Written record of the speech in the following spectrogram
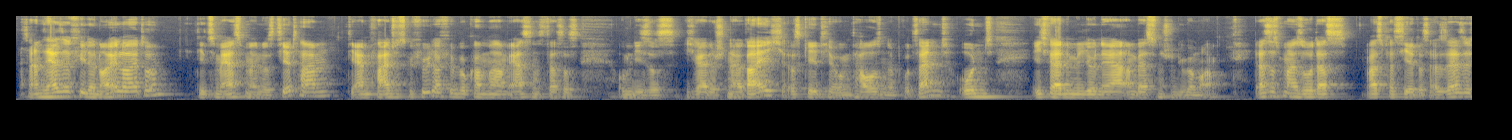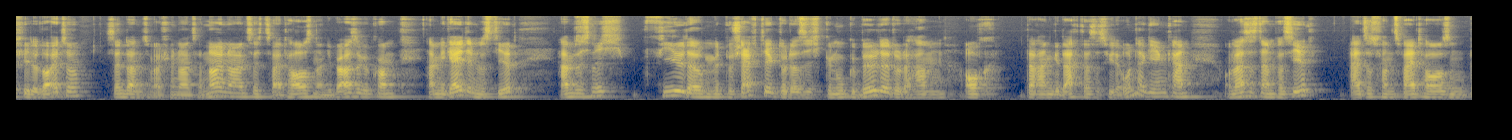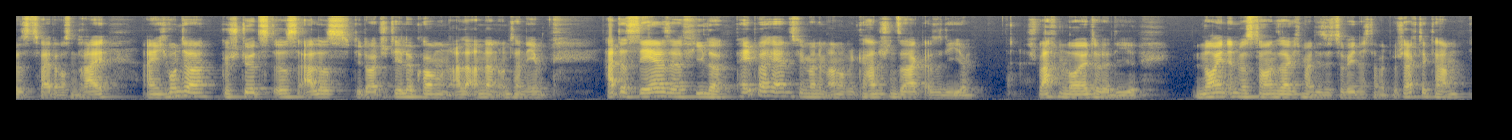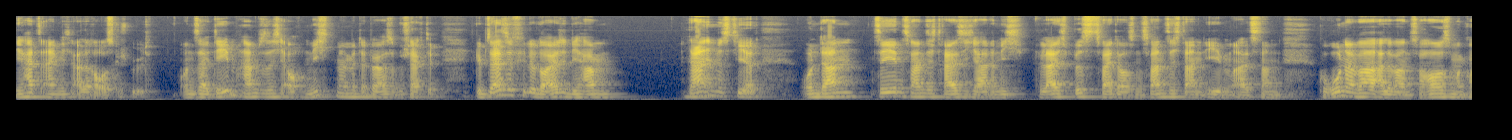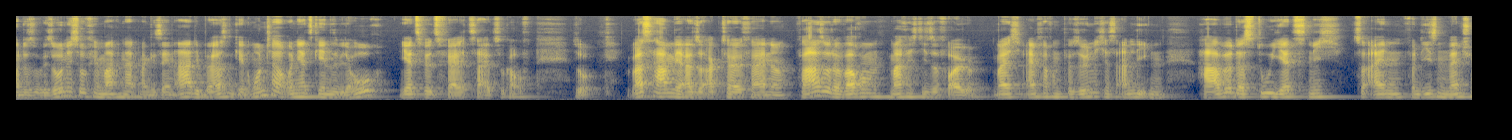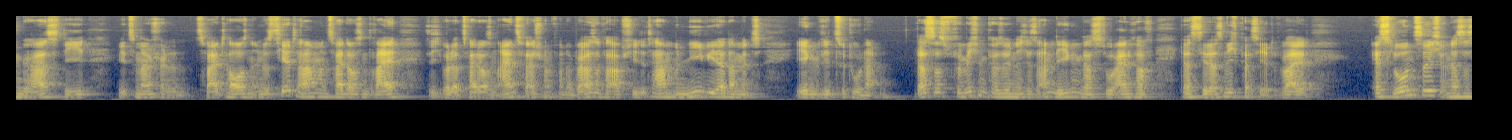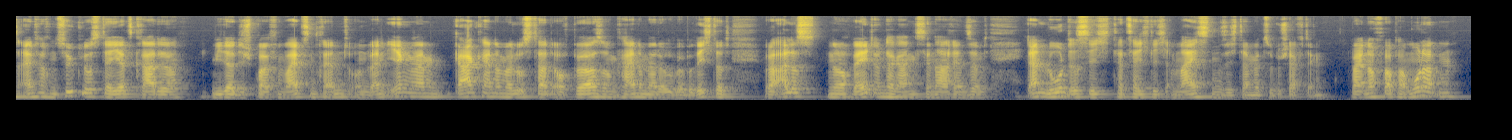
Es waren sehr, sehr viele neue Leute, die zum ersten Mal investiert haben, die ein falsches Gefühl dafür bekommen haben. Erstens, dass es um dieses, ich werde schnell reich, es geht hier um tausende Prozent und ich werde Millionär am besten schon übermorgen. Das ist mal so das, was passiert ist. Also sehr, sehr viele Leute sind dann zum Beispiel 1999, 2000 an die Börse gekommen, haben ihr Geld investiert, haben sich nicht viel damit beschäftigt oder sich genug gebildet oder haben auch daran gedacht, dass es wieder untergehen kann. Und was ist dann passiert? Als es von 2000 bis 2003 eigentlich runtergestürzt ist, alles, die Deutsche Telekom und alle anderen Unternehmen, hat es sehr, sehr viele Paper Hands, wie man im Amerikanischen sagt, also die schwachen Leute oder die neuen Investoren, sage ich mal, die sich zu wenig damit beschäftigt haben, die hat es eigentlich alle rausgespült. Und seitdem haben sie sich auch nicht mehr mit der Börse beschäftigt. Es gibt sehr, sehr viele Leute, die haben da investiert und dann 10, 20, 30 Jahre nicht. Vielleicht bis 2020 dann eben, als dann Corona war, alle waren zu Hause, man konnte sowieso nicht so viel machen, hat man gesehen, ah, die Börsen gehen runter und jetzt gehen sie wieder hoch, jetzt wird es vielleicht Zeit zu kaufen. So, was haben wir also aktuell für eine Phase oder warum mache ich diese Folge? Weil ich einfach ein persönliches Anliegen habe, dass du jetzt nicht zu einem von diesen Menschen gehörst, die wie zum Beispiel 2000 investiert haben und 2003 sich oder 2001 vielleicht schon von der Börse verabschiedet haben und nie wieder damit irgendwie zu tun hatten. Das ist für mich ein persönliches Anliegen, dass du einfach, dass dir das nicht passiert, weil es lohnt sich und das ist einfach ein Zyklus, der jetzt gerade wieder die Spreu vom Weizen trennt. Und wenn irgendwann gar keiner mehr Lust hat auf Börse und keiner mehr darüber berichtet oder alles nur noch Weltuntergangsszenarien sind, dann lohnt es sich tatsächlich am meisten, sich damit zu beschäftigen. Weil noch vor ein paar Monaten,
